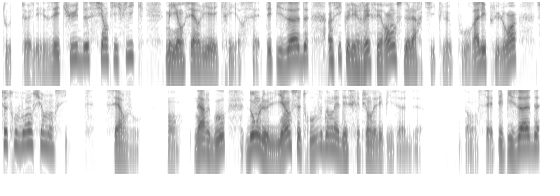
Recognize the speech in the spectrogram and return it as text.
Toutes les études scientifiques m'ayant servi à écrire cet épisode, ainsi que les références de l'article pour aller plus loin, se trouveront sur mon site, Cerveau, en argot, dont le lien se trouve dans la description de l'épisode. Dans cet épisode,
